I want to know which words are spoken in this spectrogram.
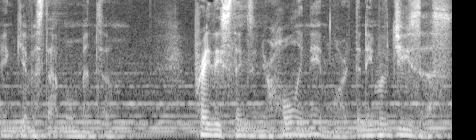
and give us that momentum. Pray these things in your holy name, Lord, the name of Jesus.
